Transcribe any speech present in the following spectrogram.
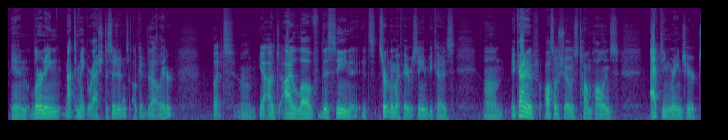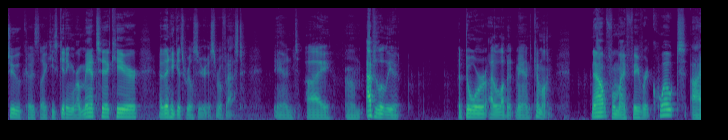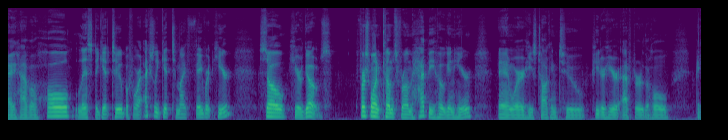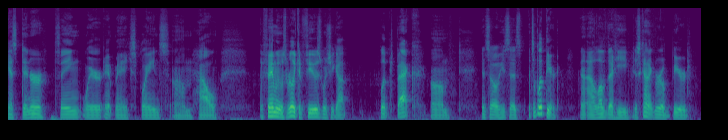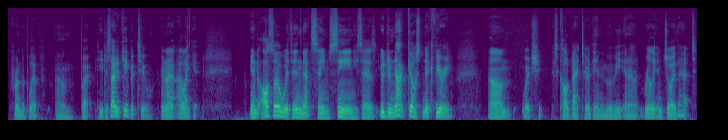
in learning not to make rash decisions. I'll get to that later. But um, yeah, I, I, love this scene. It's certainly my favorite scene because um, it kind of also shows Tom Holland's acting range here too. Because like he's getting romantic here, and then he gets real serious real fast, and I um, absolutely adore. I love it, man. Come on. Now, for my favorite quote, I have a whole list to get to before I actually get to my favorite here. So here goes. The first one comes from Happy Hogan here, and where he's talking to Peter here after the whole, I guess, dinner thing, where Aunt May explains um, how the family was really confused when she got blipped back. Um, and so he says, It's a blip beard. And I love that he just kind of grew a beard from the blip, um, but he decided to keep it too, and I, I like it. And also within that same scene, he says, You do not ghost Nick Fury, um, which is called back to at the end of the movie, and I really enjoy that.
